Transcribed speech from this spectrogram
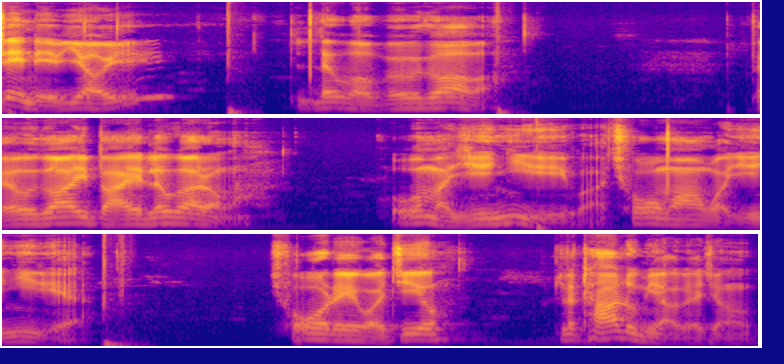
တင့်နေပြီရောက်ကြီးလောက်ပါဘယ်လိုသွားပါဘယ်လိုသွားပြီးဘာကြီးလောက်ကတော့မှာဟိုဘက်မှာရေညှိတွေကွာချောမှာကွာရေညှိတွေကချောတယ်ကွာကြည့်အောင်လက်ထားလို့မရဘူးပြကျွန်တော်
